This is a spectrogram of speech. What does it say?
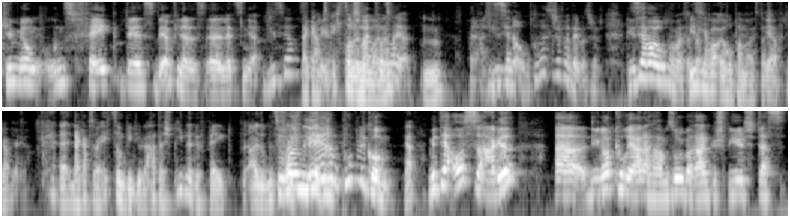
Kim Jong-uns Fake des WM-Finales äh, letzten Jahr. Dieses Jahr? Da gab's echt vor so eine zwei, Nummer, Vor ne? zwei Jahren. Mhm. War war dieses Jahr eine Europameisterschaft oder Weltmeisterschaft? Dieses Jahr war Europameisterschaft. Dieses Jahr war Europameisterschaft, ja. ja, ja. Äh, da gab es aber echt so ein Video, da hat er Spiele gefaked. Also Vor beziehungsweise einem Spiele, leeren Publikum. Ja. Mit der Aussage, äh, die Nordkoreaner haben so überragend gespielt, dass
